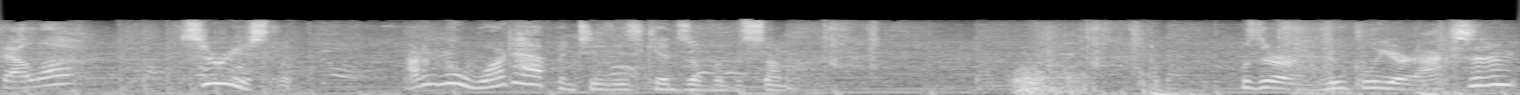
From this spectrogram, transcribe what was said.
Fella? Seriously, I don't know what happened to these kids over the summer. Was there a nuclear accident?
